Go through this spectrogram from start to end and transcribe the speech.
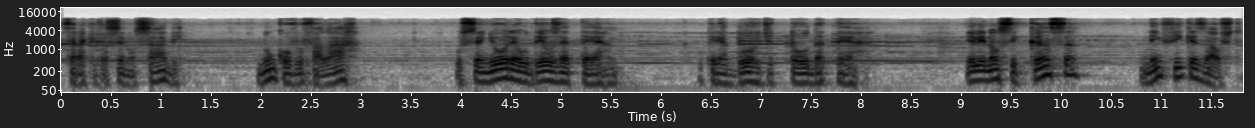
Será que você não sabe? Nunca ouviu falar? O Senhor é o Deus eterno, o Criador de toda a terra. Ele não se cansa nem fica exausto.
